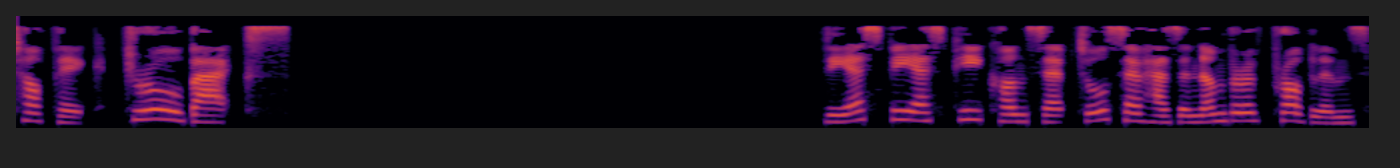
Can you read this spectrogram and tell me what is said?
Topic: Drawbacks The SBSP concept also has a number of problems.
